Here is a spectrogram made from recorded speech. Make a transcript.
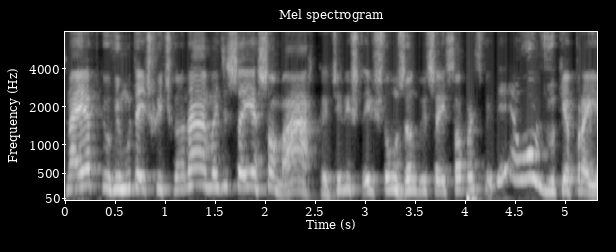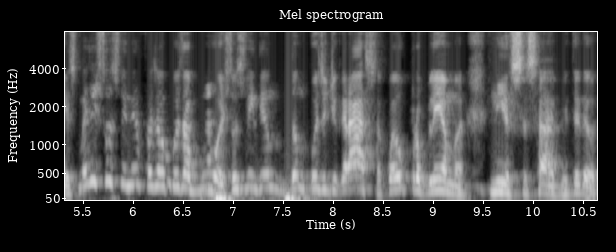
Na época eu vi muita gente criticando, ah, mas isso aí é só marketing, eles estão usando isso aí só para se vender. É óbvio que é para isso, mas eles estão se vendendo pra fazer uma coisa boa, estão se vendendo dando coisa de graça. Qual é o problema nisso, sabe? Entendeu?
